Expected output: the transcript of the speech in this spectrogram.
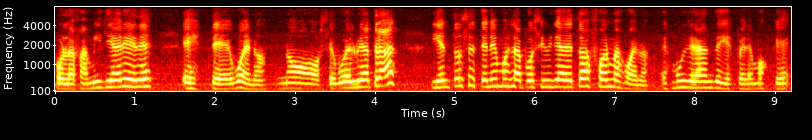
por la familia Heredes, este, bueno, no se vuelve atrás y entonces tenemos la posibilidad de todas formas, bueno, es muy grande y esperemos que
